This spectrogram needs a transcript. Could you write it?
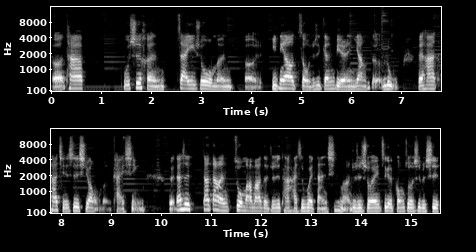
呃，他不是很在意说我们呃一定要走就是跟别人一样的路，对他他其实是希望我们开心，对，但是他当然做妈妈的，就是他还是会担心嘛，就是说，哎，这个工作是不是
